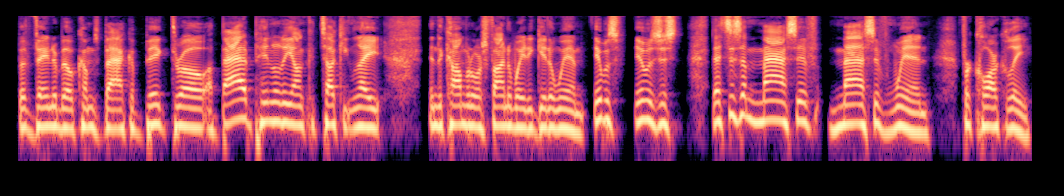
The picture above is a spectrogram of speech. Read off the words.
But Vanderbilt comes back, a big throw, a bad penalty on Kentucky late, and the Commodores find a way to get a win. It was, it was just, that's just a massive, massive win for Clark Lea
